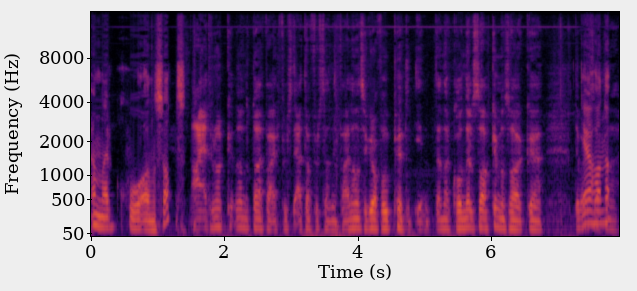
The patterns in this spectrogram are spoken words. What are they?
NRK-ansatt. Nei, jeg tror nok nå tar jeg feil, fullstendig- Jeg tar fullstendig feil. Han har sikkert i hvert fall pyntet inn til NRK en del saker, men så har jeg ikke Det var Ja, han her.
